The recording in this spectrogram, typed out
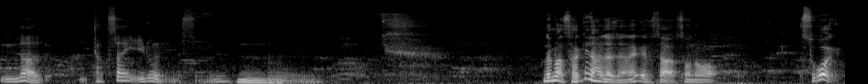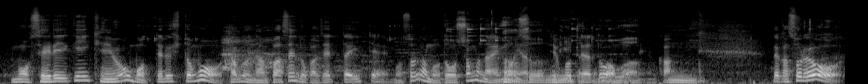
なたくさんいるんですよね、でまあさっきの話じゃないけどさそのすごいもう生理的に嫌悪を持ってる人も多分何パーセントか絶対いてもうそれはもうどうしようもないもんやっていうことやとは思うねんか、うん。だからそれを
